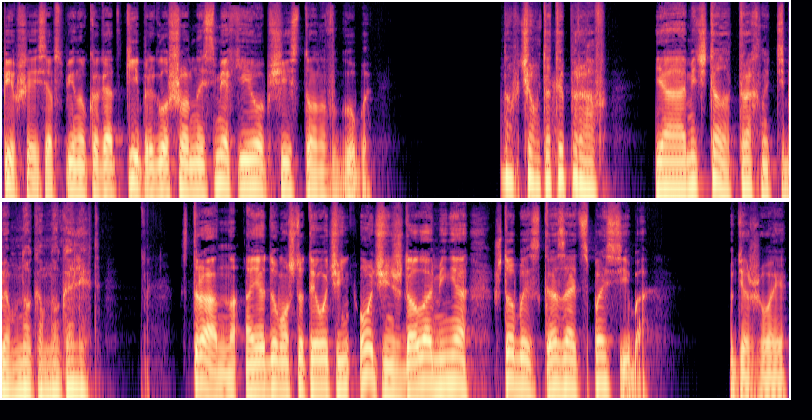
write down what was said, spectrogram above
впившиеся в спину коготки, приглушенный смех и общий стон в губы. «Но в чем-то ты прав. Я мечтала трахнуть тебя много-много лет». «Странно, а я думал, что ты очень-очень ждала меня, чтобы сказать спасибо». Удерживая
